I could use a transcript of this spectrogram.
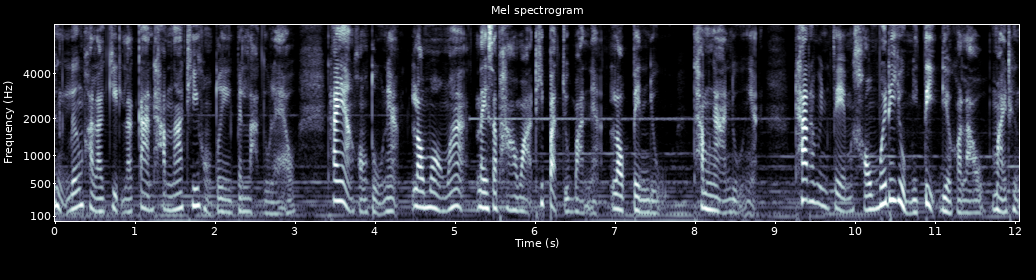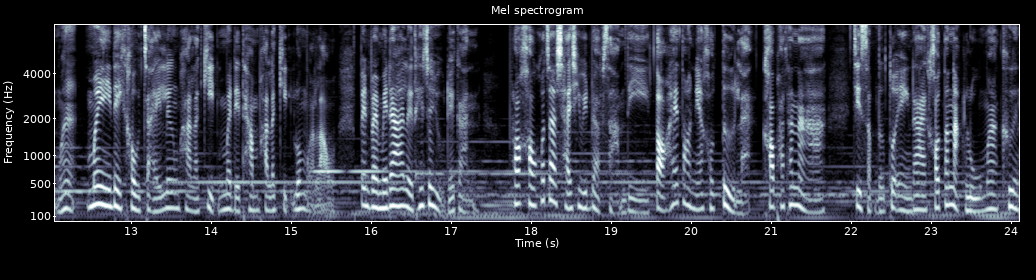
ถึงเรื่องภารกิจและการทำหน้าที่ของตัวเองเป็นหลักอยู่แล้ว ถ้าอย่างของตู่เนี่ยเรามองว่าในสภาวะที่ปัจจุบันเนี่ยเราเป็นอยู่ทำงานอยู่เนี่ย ถ้าทวินเฟรมเขาไม่ได้อยู่มิติเดียวกับเรา หมายถึงว่าไม่ได้เข้าใจเรื่องภารกิจ ไม่ได้ทำภารกิจร่วมกับเรา เป็นไปไม่ได้เลยที่จะอยู่ด้วยกัน เพราะเขาก็จะใช้ชีวิตแบบ 3D ต่อให้ตอนนี้เขาตื่นแหละ เขาพัฒนาจิตสำนึกตัวเองได้ เขาตระหนักรู้มากขึ้น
